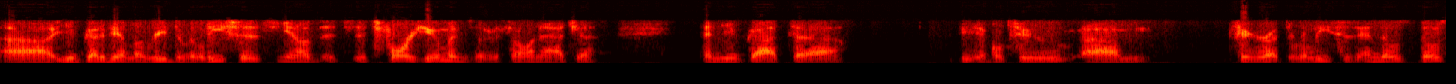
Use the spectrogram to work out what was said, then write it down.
uh, you've got to be able to read the releases. You know, it's, it's four humans that are throwing at you, and you've got to be able to um, figure out the releases. And those those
